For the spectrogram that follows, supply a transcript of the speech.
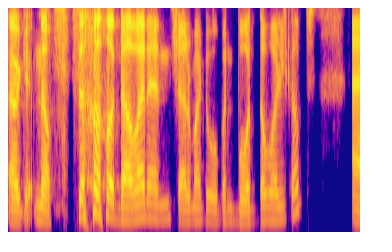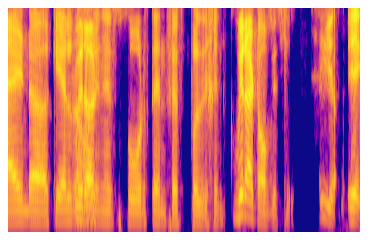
Okay, no. So Dhawan and Sharma to open both the World Cups, and uh, KL Rahul Virat. in his fourth and fifth position. Virat, obviously. Yeah. yeah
